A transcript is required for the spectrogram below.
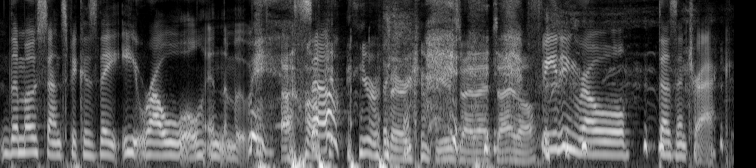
the most sense because they eat Raoul in the movie. Oh, so you were very confused by that title. feeding Raoul doesn't track.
